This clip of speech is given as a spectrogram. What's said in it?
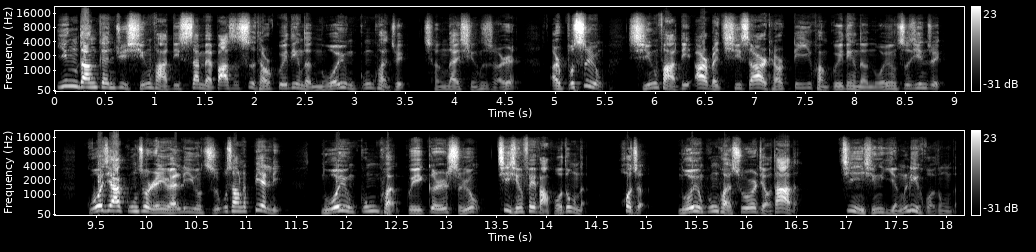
应当根据刑法第三百八十四条规定的挪用公款罪承担刑事责任，而不适用刑法第二百七十二条第一款规定的挪用资金罪。国家工作人员利用职务上的便利，挪用公款归个人使用进行非法活动的，或者挪用公款数额较大的进行盈利活动的，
